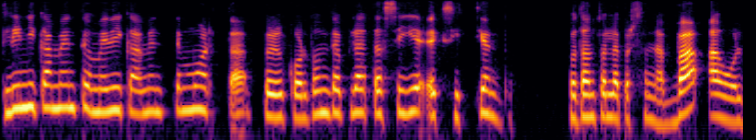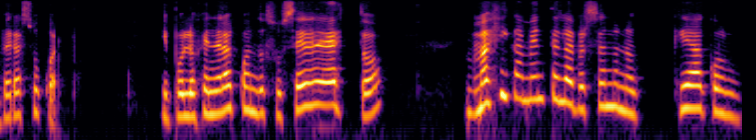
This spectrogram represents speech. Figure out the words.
clínicamente o médicamente muerta, pero el cordón de plata sigue existiendo. Por lo tanto, la persona va a volver a su cuerpo. Y por lo general, cuando sucede esto, mágicamente la persona no queda con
